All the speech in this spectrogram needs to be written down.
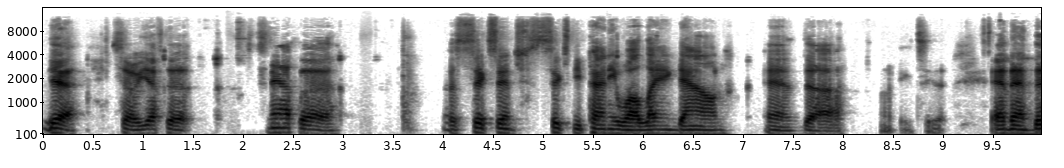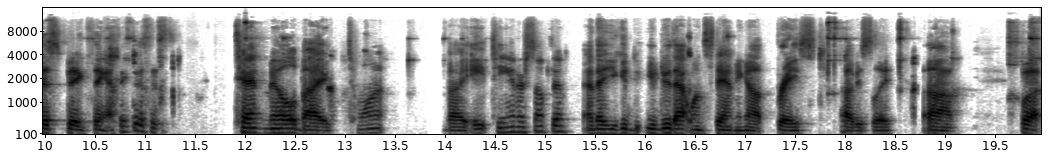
yeah, so you have to snap a a six inch sixty penny while laying down, and uh, you can see it, and then this big thing. I think this is ten mil by 20, by 18 or something, and then you could you do that one standing up, braced, obviously. Um, but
